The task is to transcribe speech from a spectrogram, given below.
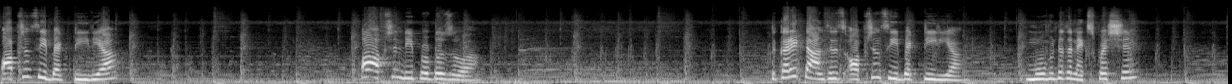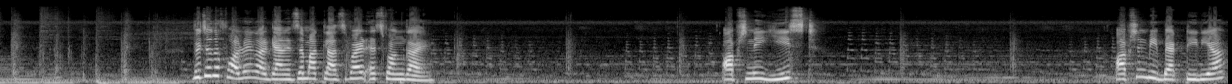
Option C bacteria. Option D protozoa. The correct answer is option C bacteria. Moving to the next question. Which of the following organisms are classified as fungi? Option A yeast. Option B bacteria.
